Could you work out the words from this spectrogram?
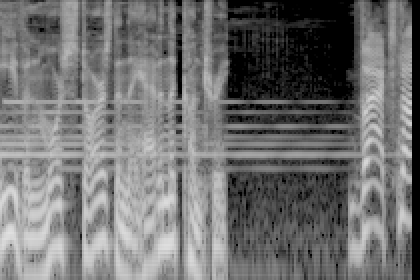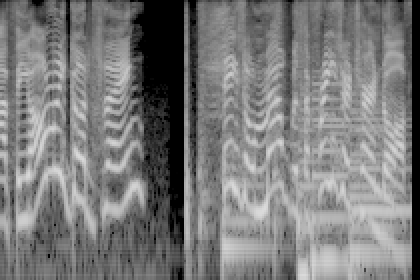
even more stars than they had in the country. That's not the only good thing. These'll melt with the freezer turned off.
